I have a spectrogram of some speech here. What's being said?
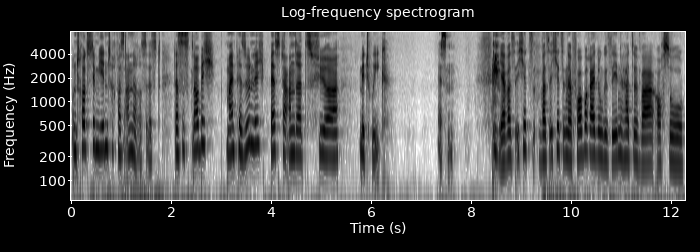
und trotzdem jeden Tag was anderes isst. Das ist, glaube ich, mein persönlich bester Ansatz für Midweek-Essen. Ja, was ich jetzt, was ich jetzt in der Vorbereitung gesehen hatte, war auch so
